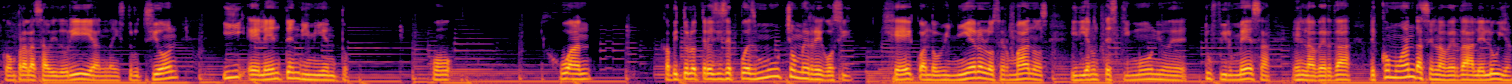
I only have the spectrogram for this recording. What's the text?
Compra la sabiduría, la instrucción y el entendimiento. Juan capítulo 3 dice, pues mucho me regocijé cuando vinieron los hermanos y dieron testimonio de tu firmeza en la verdad, de cómo andas en la verdad, aleluya.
